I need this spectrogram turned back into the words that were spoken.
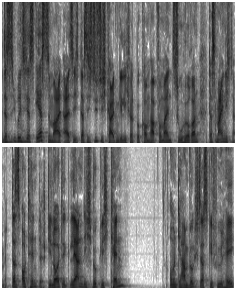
das ist übrigens nicht das erste Mal, als ich, dass ich Süßigkeiten geliefert bekommen habe von meinen Zuhörern. Das meine ich damit. Das ist authentisch. Die Leute lernen dich wirklich kennen. Und die haben wirklich das Gefühl, hey,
